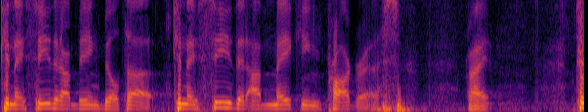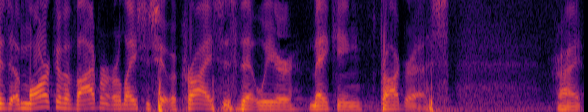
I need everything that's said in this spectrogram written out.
can they see that I'm being built up? Can they see that I'm making progress? Right? Because a mark of a vibrant relationship with Christ is that we are making progress right?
